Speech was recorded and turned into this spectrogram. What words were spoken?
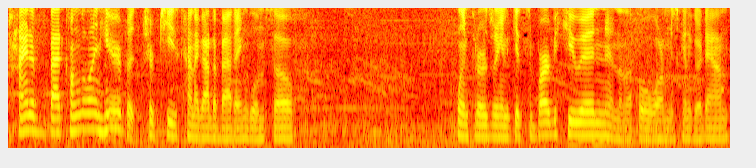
kind of bad conga line here, but Trip T's kind of got a bad angle himself. Flamethrowers are gonna get some barbecue in, and then the whole army's gonna go down.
